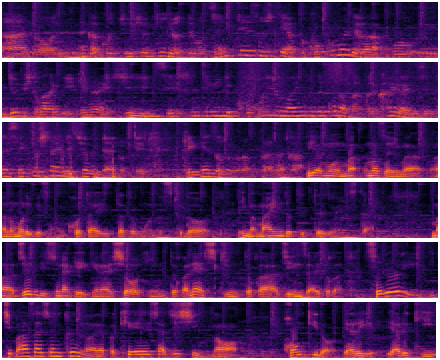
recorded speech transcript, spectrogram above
あのなんかこう中小企業ってもう前提としてやっぱここまではこう準備しとかなきゃいけないし、精神的にこういうマインドで来なかったら海外で絶対成功しないでしょみたいなのって経験則の中からなんかいやもうままさに今あの森部さん答え言ったと思うんですけど今マインドって言ってるじゃないですか、まあ、準備しなきゃいけない商品とかね資金とか人材とかそれより一番最初に来るのはやっぱ経営者自身の本気度やるやる気。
